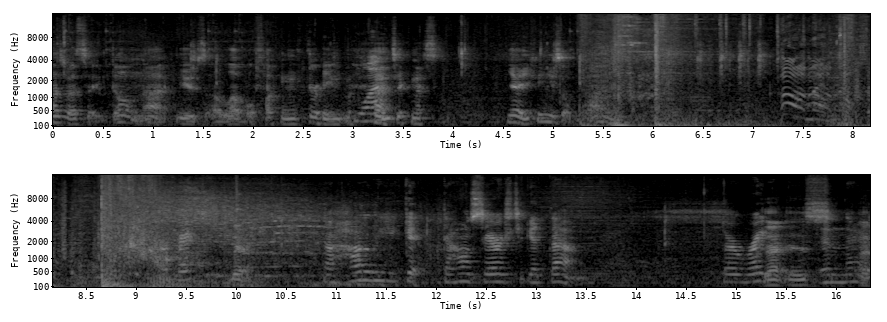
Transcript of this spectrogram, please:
I was about to say, don't not use a level fucking three One? magic missile. Yeah, you can use a one. Perfect. There. Now, how do we get downstairs to get them? They're right. That is in an there.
